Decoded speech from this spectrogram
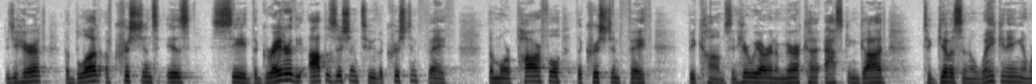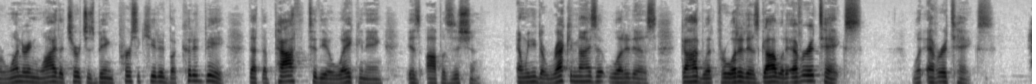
Did you hear it? The blood of Christians is seed. The greater the opposition to the Christian faith, the more powerful the Christian faith becomes. And here we are in America asking God to give us an awakening, and we're wondering why the church is being persecuted. But could it be that the path to the awakening is opposition? And we need to recognize it what it is. God, for what it is, God, whatever it takes, whatever it takes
